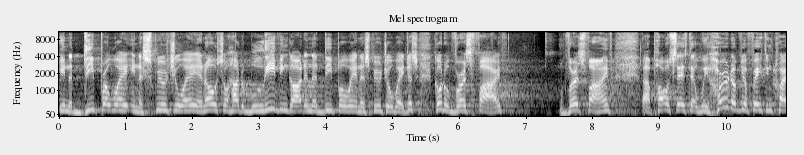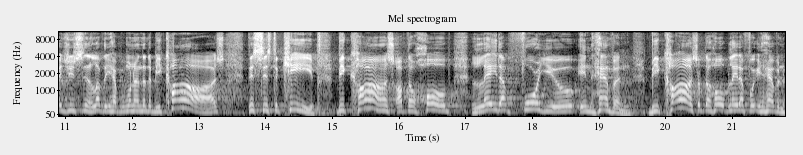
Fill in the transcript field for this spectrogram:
in a deeper way, in a spiritual way, and also how to believe in God in a deeper way, in a spiritual way. Just go to verse 5. Verse 5, uh, Paul says that we heard of your faith in Christ Jesus and the love that you have for one another because, this is the key, because of the hope laid up for you in heaven. Because of the hope laid up for you in heaven.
